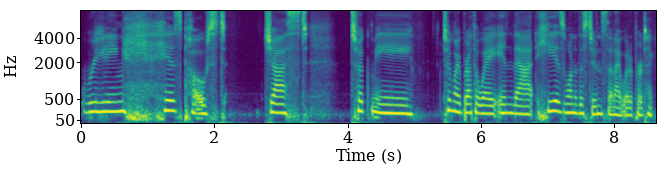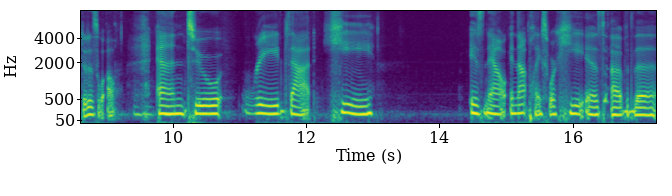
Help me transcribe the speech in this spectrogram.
reading his post just took me took my breath away in that he is one of the students that I would have protected as well. Mm-hmm. And to read that he is now in that place where he is of the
